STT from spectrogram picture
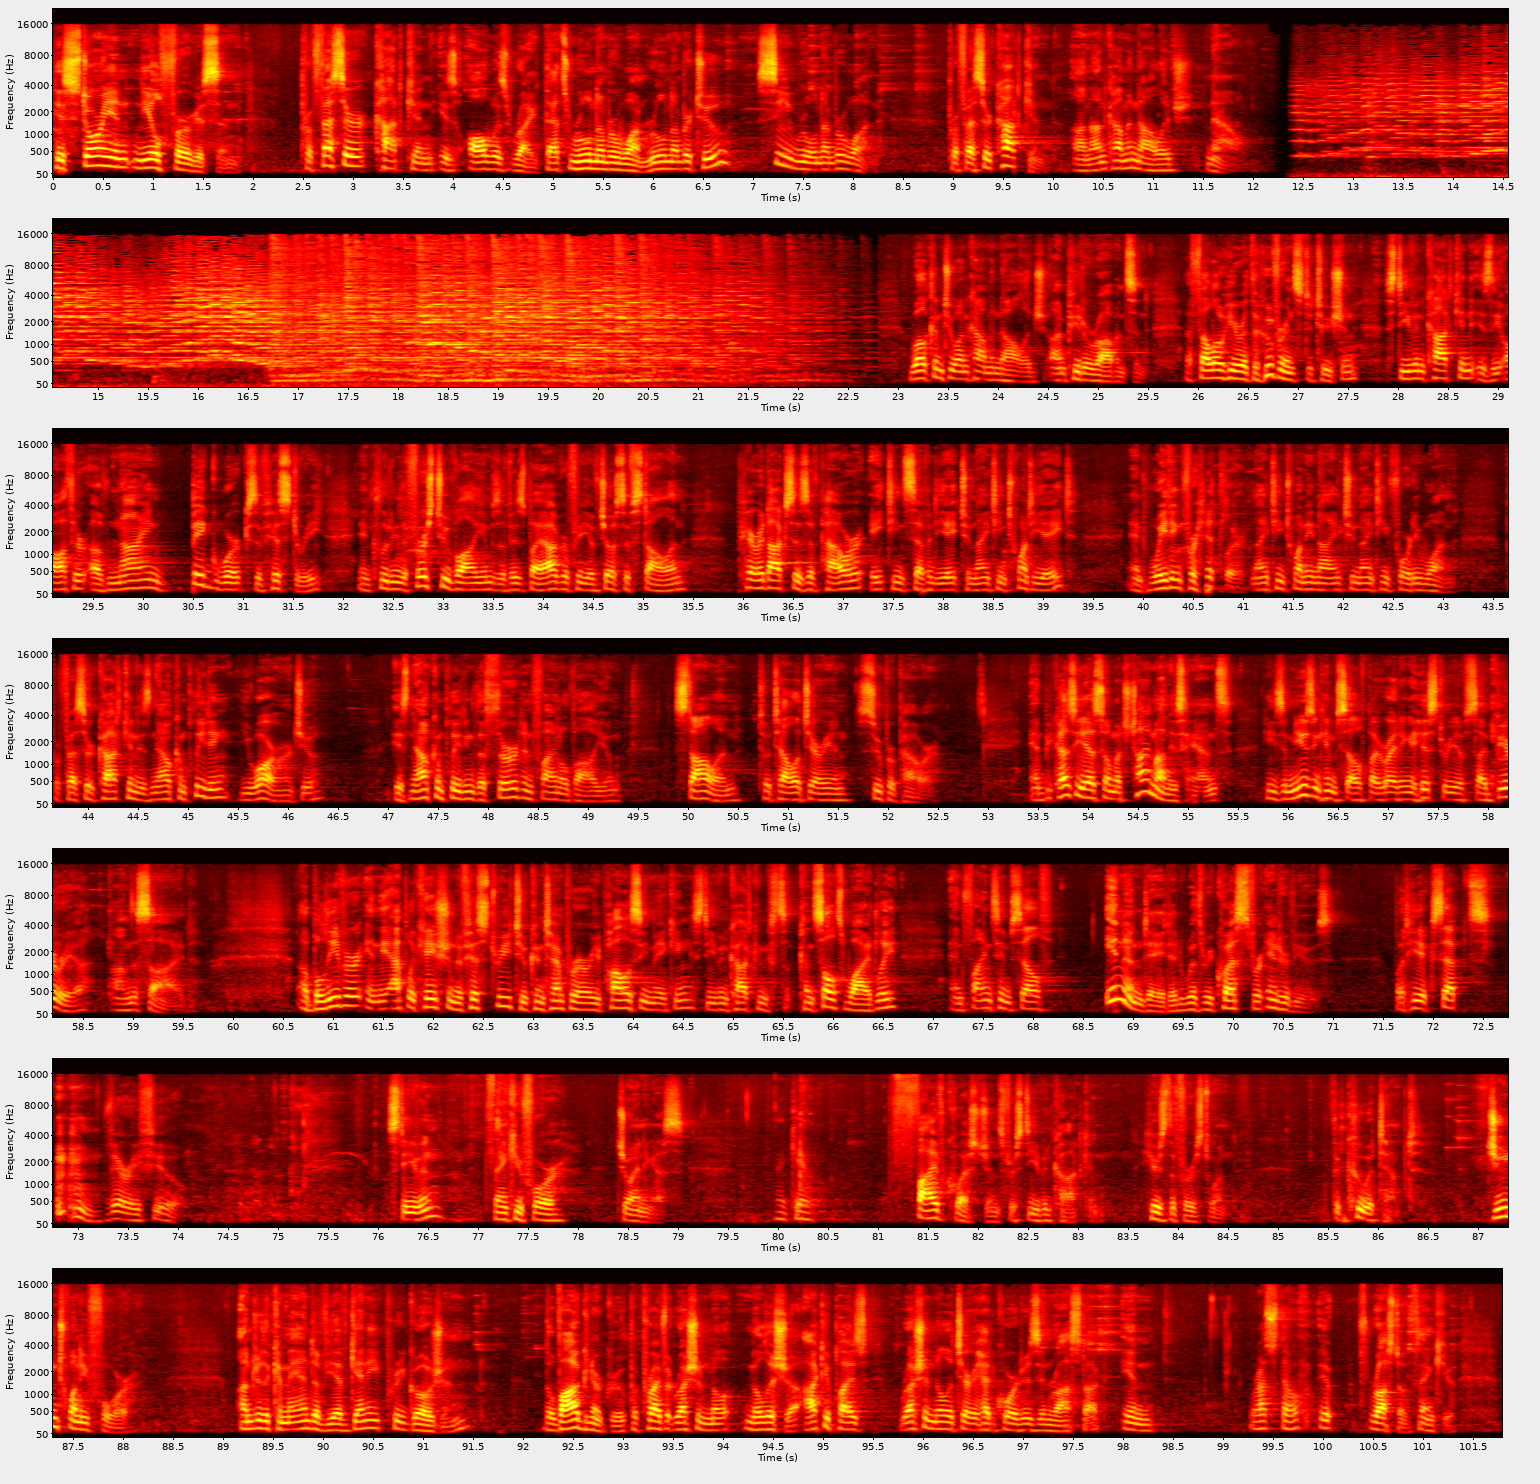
Historian Niall Ferguson, Professor Kotkin is always right. That's rule number one. Rule number two, see rule number one. Professor Kotkin on Uncommon Knowledge now. Welcome to Uncommon Knowledge. I'm Peter Robinson. A fellow here at the Hoover Institution, Stephen Kotkin is the author of nine big works of history, including the first two volumes of his biography of Joseph Stalin, Paradoxes of Power, 1878 to 1928, and Waiting for Hitler, 1929 to 1941. Professor Kotkin is now completing, you are, aren't you? Is now completing the third and final volume, Stalin, Totalitarian Superpower. And because he has so much time on his hands, he's amusing himself by writing a history of Siberia on the side. A believer in the application of history to contemporary policymaking, Stephen Kotkin consults widely and finds himself inundated with requests for interviews, but he accepts very few. Stephen, thank you for joining us. Thank you five questions for Stephen Kotkin. Here's the first one The coup attempt, June 24. Under the command of Yevgeny Prigozhin, the Wagner Group, a private Russian mil- militia, occupies Russian military headquarters in Rostov. In Rostov. It, Rostov, thank you.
